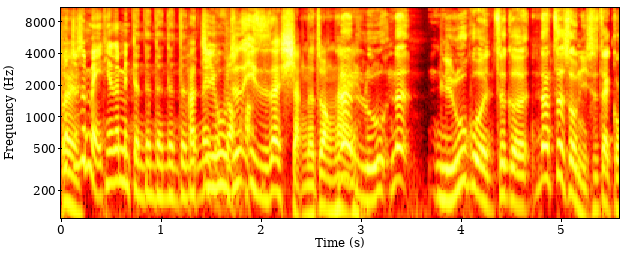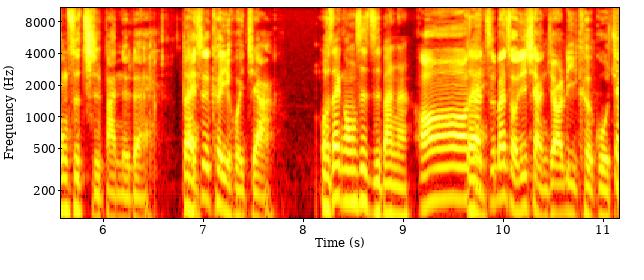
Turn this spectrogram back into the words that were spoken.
对。就是每天在那边等等等等等。他几乎就是一直在响的状态。那如那你如果这个，那这时候你是在公司值班，对不对？对。还是可以回家？我在公司值班呢。哦，但值班手机响，你就要立刻过去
